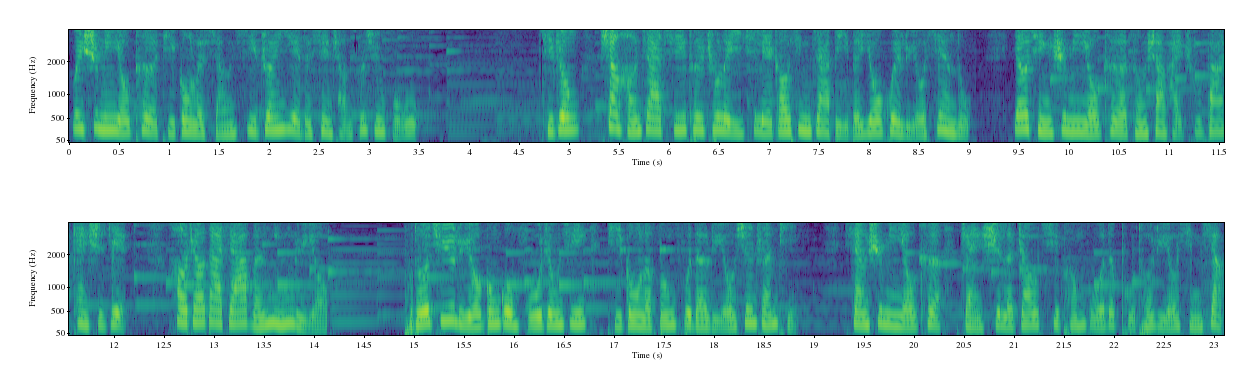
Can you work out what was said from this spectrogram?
为市民游客提供了详细专业的现场咨询服务。其中，上杭假期推出了一系列高性价比的优惠旅游线路，邀请市民游客从上海出发看世界，号召大家文明旅游。普陀区旅游公共服务中心提供了丰富的旅游宣传品，向市民游客展示了朝气蓬勃的普陀旅游形象。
